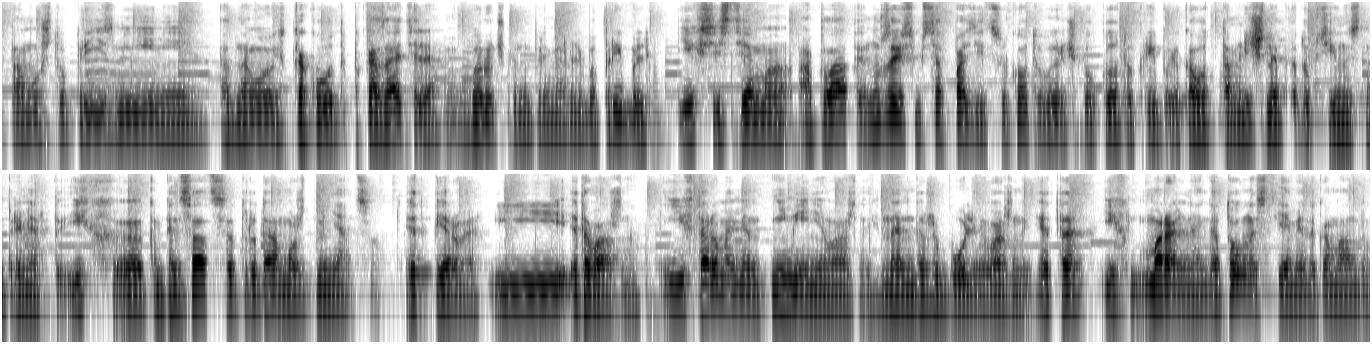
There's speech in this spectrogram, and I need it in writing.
к тому, что при изменении одного из какого-то показателя, выручка, например, либо прибыль, их система оплаты, ну, в зависимости от позиции, у кого-то выручка, у кого-то прибыль, у кого-то там личная продуктивность, например, их э, компенсация труда может меняться. Это первое. И это важно. И второй момент, не менее важный, наверное, даже более важный, это их моральная готовность, я имею в виду команду,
